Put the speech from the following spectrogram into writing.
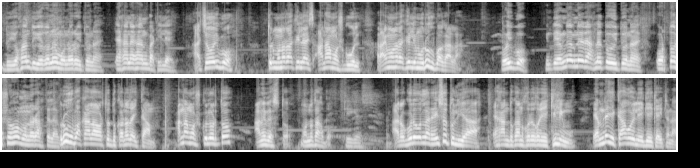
দুইখন দুইজনের মনৰ হইতো না এখন এখন বাটিলাই আচ্ছা ওইব তোর মনে রাখিলে আনা মশগুল আর আমি মনে রাখিলি রুহ বাকালা হইব কিন্তু এমনি এমনি রাখলে তো হইতো না অর্থ সহ মনে রাখতে লাগবে। রুহ বাকালা অর্থ দোকানও যাইতাম। আনা মশগুলর তো আমি ব্যস্ত মনে থাকব। ঠিক আছে। আর ওগুলো ওলা রেইসো তুলিয়া এখন দোকান করে করে শিকিলিমু এমনি শিকা কইলে এগিয়ে কাইতো না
